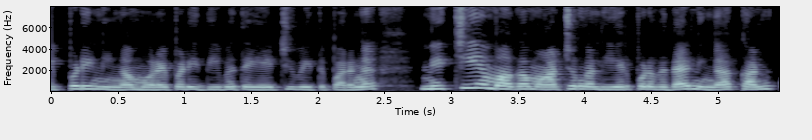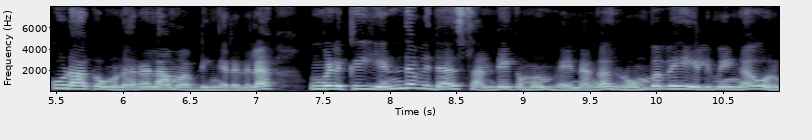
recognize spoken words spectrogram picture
இப்படி நீங்கள் முறைப்படி தீபத்தை ஏற்றி வைத்து பாருங்கள் நிச்சயமாக மாற்றங்கள் ஏற்படுவதை நீங்கள் கண்கூடாக உணரலாம் அப்படிங்கிறதுல உங்களுக்கு எந்தவித சந்தேகமும் வேண்டாங்க. ரொம்பவே எளிமைங்க. ஒரு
